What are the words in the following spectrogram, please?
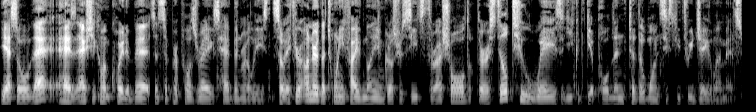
Yeah, so that has actually come up quite a bit since the proposed regs have been released. So if you're under the 25 million gross receipts threshold, there are still two ways that you could get pulled into the 163J limits.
